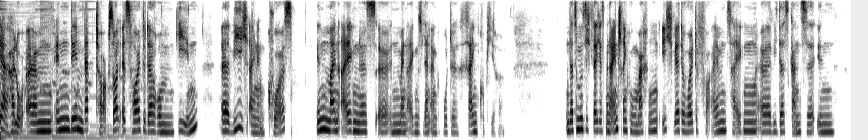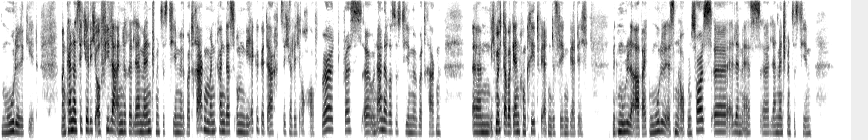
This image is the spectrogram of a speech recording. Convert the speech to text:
Ja, hallo. Ähm, in dem Webtalk soll es heute darum gehen, äh, wie ich einen Kurs in mein eigenes, äh, in mein eigenes Lernangebote reinkopiere. Und dazu muss ich gleich erstmal eine Einschränkung machen. Ich werde heute vor allem zeigen, äh, wie das Ganze in Moodle geht. Man kann das sicherlich auf viele andere Lernmanagementsysteme übertragen. Man kann das um die Ecke gedacht sicherlich auch auf WordPress äh, und andere Systeme übertragen. Ähm, ich möchte aber gern konkret werden, deswegen werde ich mit Moodle arbeiten. Moodle ist ein Open Source äh, LMS, äh, Lernmanagementsystem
